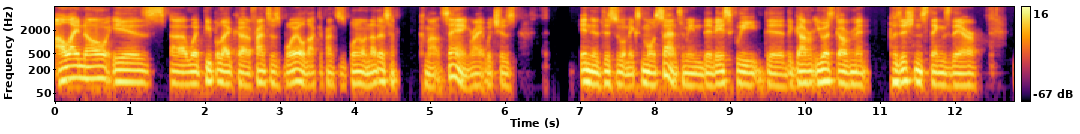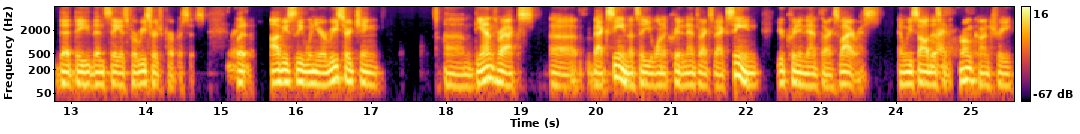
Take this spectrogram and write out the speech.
all I know is uh, what people like uh, Francis Boyle, Dr. Francis Boyle, and others have come out saying, right? Which is, and this is what makes most sense. I mean, they basically the the government, U.S. government positions things there that they then say is for research purposes. Right. But obviously, when you're researching um, the anthrax uh, vaccine, let's say you want to create an anthrax vaccine, you're creating the anthrax virus. And we saw this right. with our own country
